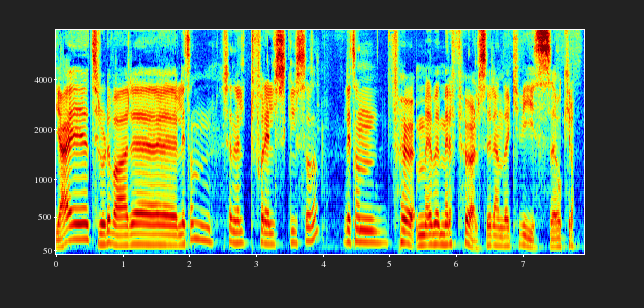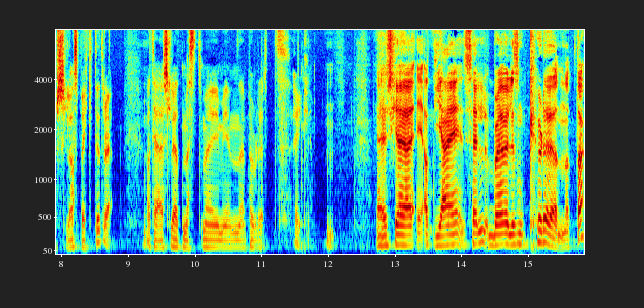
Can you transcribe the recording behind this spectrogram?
jeg tror det var eh, litt sånn generelt forelskelse og sånn. Litt sånn fø mer, mer følelser enn det kvise og kroppslige aspektet, tror jeg. At jeg slet mest med i min eh, pubertet, egentlig. Jeg husker jeg, at jeg selv ble veldig sånn klønete.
